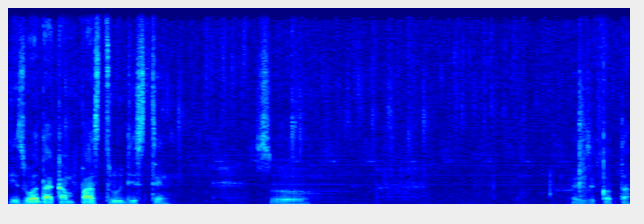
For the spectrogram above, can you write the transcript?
is what that can pass through this thing. So where's the cutter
